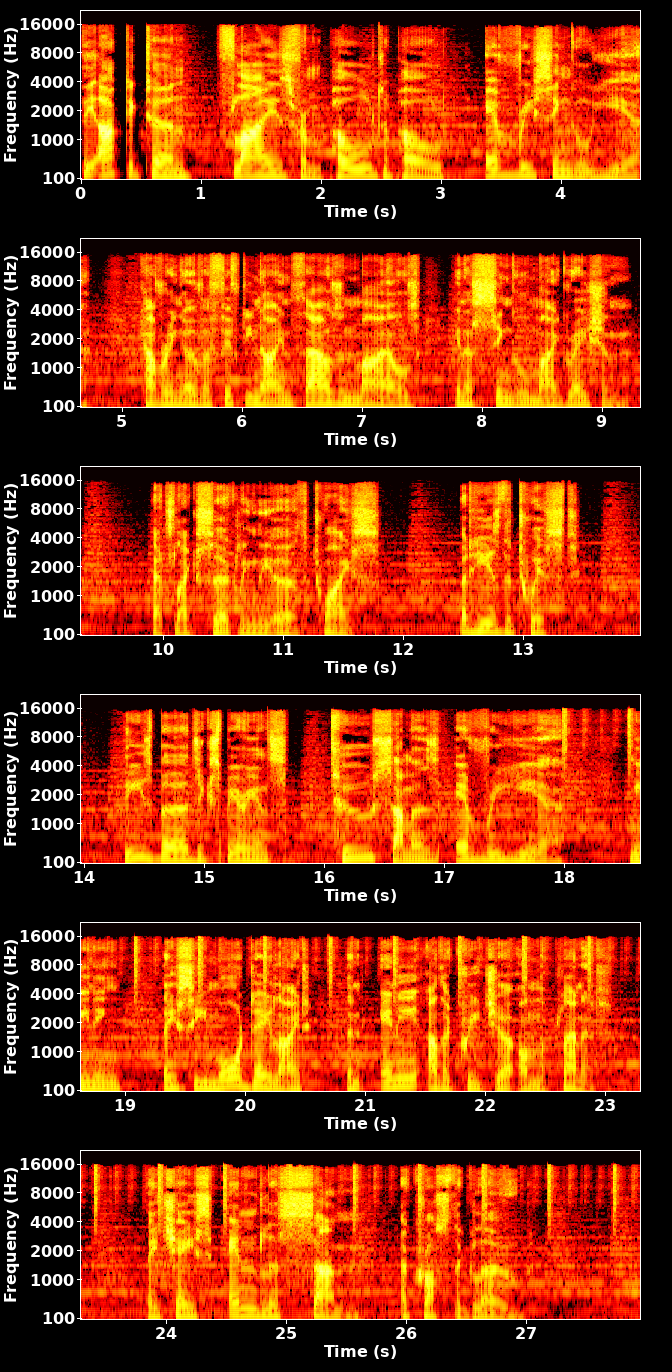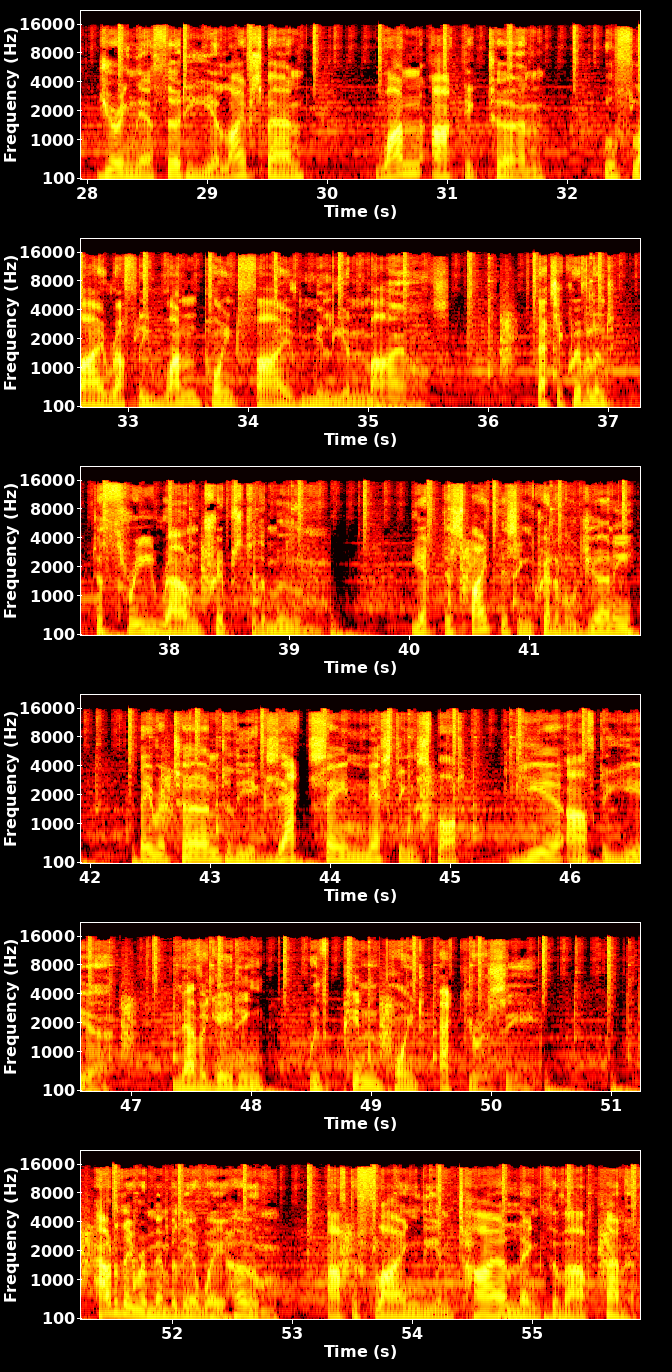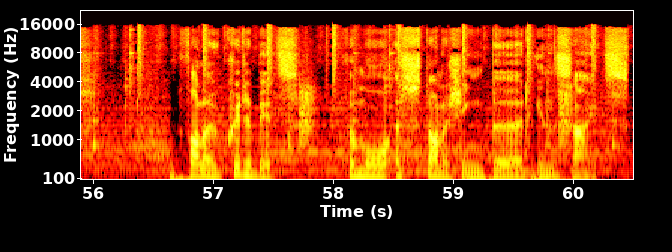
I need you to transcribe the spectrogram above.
The Arctic tern flies from pole to pole every single year, covering over 59,000 miles in a single migration. That's like circling the Earth twice. But here's the twist. These birds experience two summers every year, meaning they see more daylight than any other creature on the planet. They chase endless sun across the globe. During their 30-year lifespan, one Arctic tern will fly roughly 1.5 million miles. That's equivalent to three round trips to the moon. Yet despite this incredible journey, they return to the exact same nesting spot year after year, navigating with pinpoint accuracy. How do they remember their way home after flying the entire length of our planet? Follow Critterbits for more astonishing bird insights.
